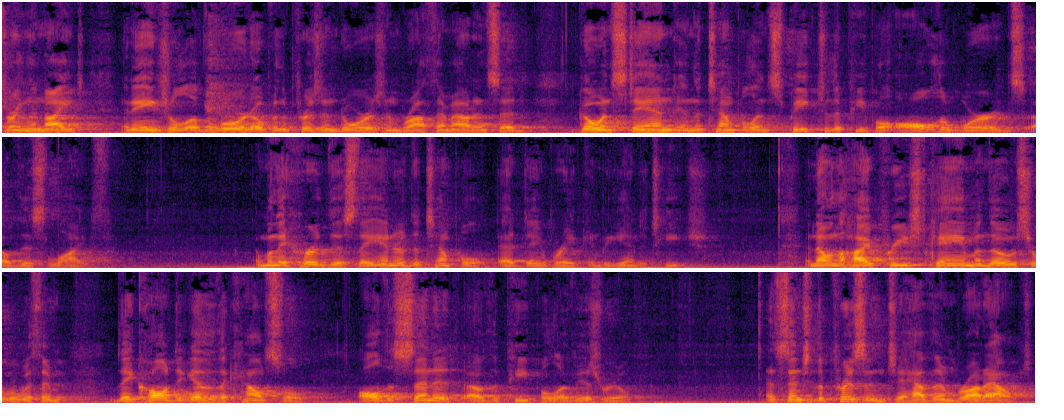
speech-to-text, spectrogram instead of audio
During the night, an angel of the Lord opened the prison doors and brought them out and said, Go and stand in the temple and speak to the people all the words of this life. And when they heard this, they entered the temple at daybreak and began to teach. And now, when the high priest came and those who were with him, they called together the council, all the senate of the people of Israel and sent to the prison to have them brought out.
